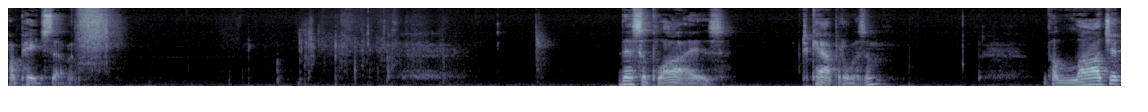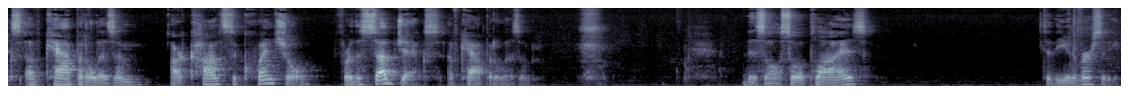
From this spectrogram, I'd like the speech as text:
on page 7. This applies to capitalism the logics of capitalism are consequential for the subjects of capitalism. This also applies to the university.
